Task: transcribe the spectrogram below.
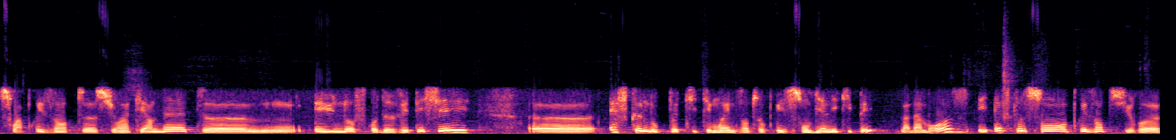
soient présentes sur Internet et une offre de VPC. Euh, est-ce que nos petites et moyennes entreprises sont bien équipées, Madame Rose, et est-ce qu'elles sont présentes sur, euh,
